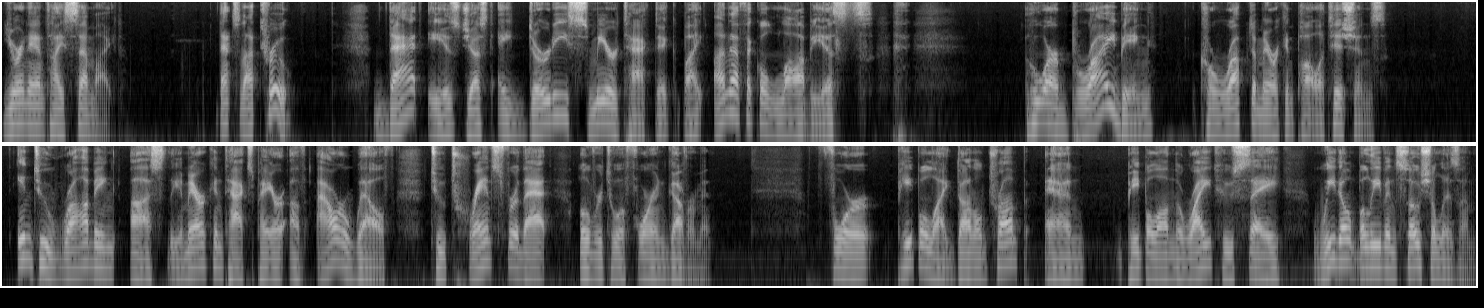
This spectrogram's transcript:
you're an anti Semite. That's not true. That is just a dirty smear tactic by unethical lobbyists who are bribing corrupt American politicians into robbing us, the American taxpayer, of our wealth to transfer that over to a foreign government. For people like Donald Trump and people on the right who say, we don't believe in socialism.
